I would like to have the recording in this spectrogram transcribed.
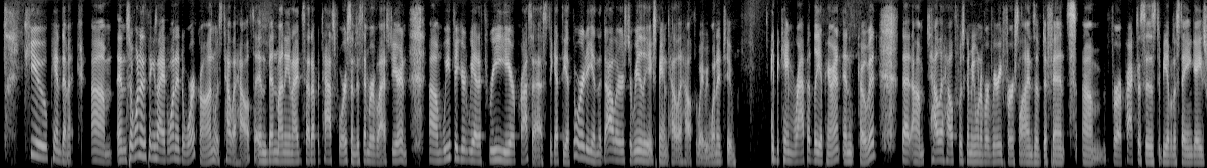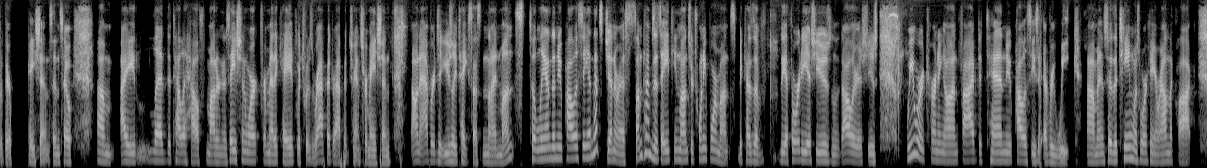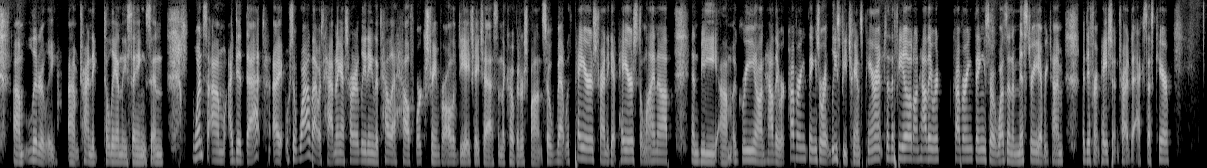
Cue pandemic. Um, and so one of the things I had wanted to work on was telehealth, and Ben Money and I'd set up a task force in December of last year, and um, we figured we had a three-year process to get the authority and the dollars to really expand telehealth the way we wanted to it became rapidly apparent in COVID that um, telehealth was going to be one of our very first lines of defense um, for our practices to be able to stay engaged with their patients. And so um, I led the telehealth modernization work for Medicaid, which was rapid, rapid transformation. On average, it usually takes us nine months to land a new policy, and that's generous. Sometimes it's 18 months or 24 months because of the authority issues and the dollar issues. We were turning on five to 10 new policies every week. Um, and so the team was working around the clock, um, literally um, trying to, to land these things. And once um, I did that, I so while that was happening, I started leading the telehealth work stream for all of DHHS and the COVID response. So met with payers, trying to get payers to line up and be um, agree on how they were covering things, or at least be transparent to the field on how they were covering things, so it wasn't a mystery every time a different patient tried to access care.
